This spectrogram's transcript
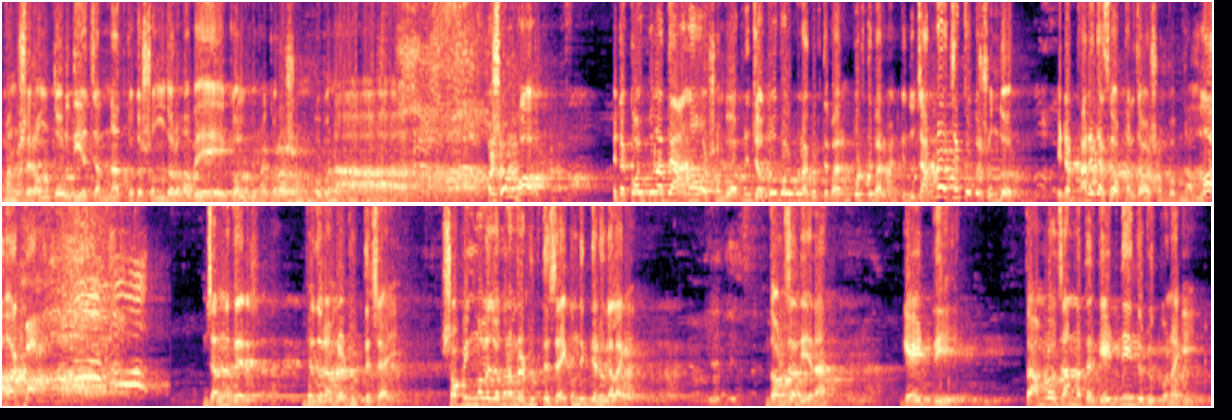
মানুষের অন্তর দিয়ে জান্নাত কত সুন্দর হবে, কল্পনা করা সম্ভব না। অসম্ভব! এটা কল্পনাতে আনা অসম্ভব। আপনি যত কল্পনা করতে পারেন, করতে পারবেন, কিন্তু জান্নাত যে কত সুন্দর, এটার ধারে কাছে আপনার যাওয়া সম্ভব না। আল্লাহ আকবার! জান্নাতের ভেতরে আমরা ঢুকতে চাই। শপিং মলে যখন আমরা ঢুকতে চাই, কোন দিক দিয়ে ঢোকা লাগে? দরজা দিয়ে, না? গেট দিয়ে। তো আমরাও জান্নাতের গেট দিয়েই তো ঢুকবো নাকি?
